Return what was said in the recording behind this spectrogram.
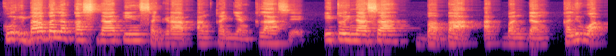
Kung ibabalangkas natin sa graph ang kanyang klase, ito'y nasa baba at bandang kaliwa.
